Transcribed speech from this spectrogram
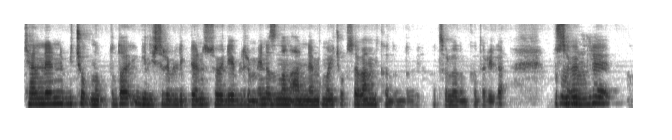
kendilerini birçok noktada geliştirebildiklerini söyleyebilirim. En azından annem okumayı çok seven bir kadındı hatırladığım kadarıyla. Bu sebeple hı hı.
